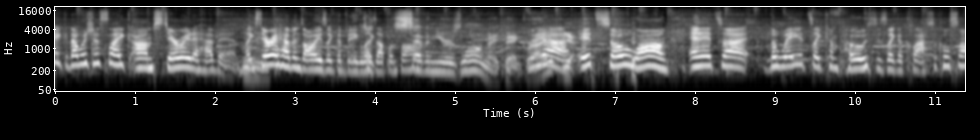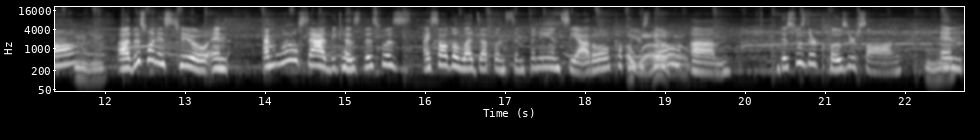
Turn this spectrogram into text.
like that was just like um Stairway to Heaven. Like Mhm. Stairway to Heaven's always like the big It's Led like Zeppelin song. seven years long, I think, right? Yeah, it's so long, and it's uh the way it's like composed is like a classical song. Mhm. Uh, this one is too, and I'm a little sad because this was I saw the Led Zeppelin Symphony in Seattle a couple Oh, years ago. wow. Um, this was their closer song, Mhm. and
